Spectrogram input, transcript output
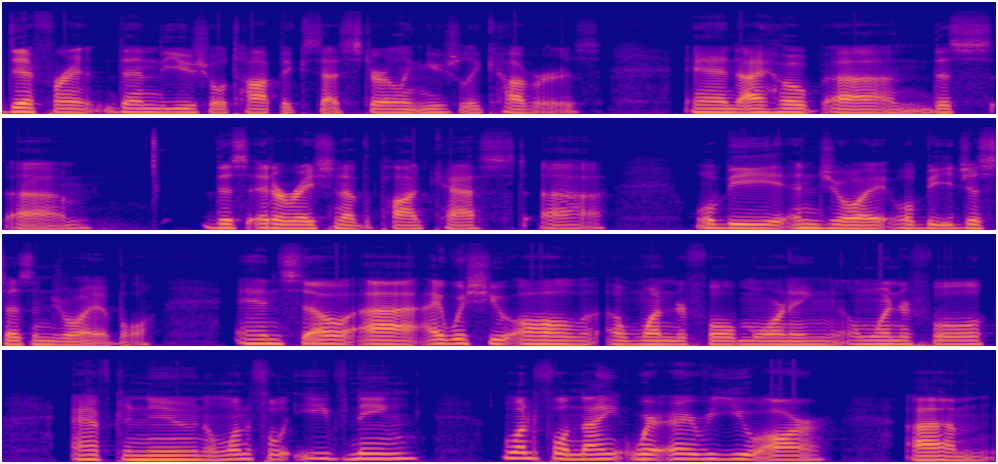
different than the usual topics that sterling usually covers and i hope um this um this iteration of the podcast uh, will be enjoy will be just as enjoyable. And so uh, I wish you all a wonderful morning, a wonderful afternoon, a wonderful evening, a wonderful night wherever you are. Um,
